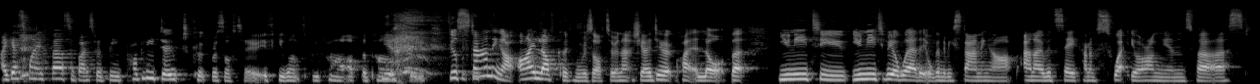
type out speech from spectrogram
I guess my first advice would be probably don't cook risotto if you want to be part of the party. Yeah. if you're standing up, I love cooking risotto, and actually I do it quite a lot. But you need to you need to be aware that you're going to be standing up, and I would say kind of sweat your onions first.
